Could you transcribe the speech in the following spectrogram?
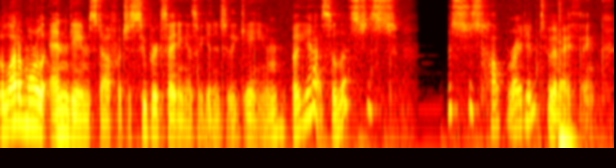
a lot of more end game stuff, which is super exciting as we get into the game. But yeah, so let's just let's just hop right into it, I think.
